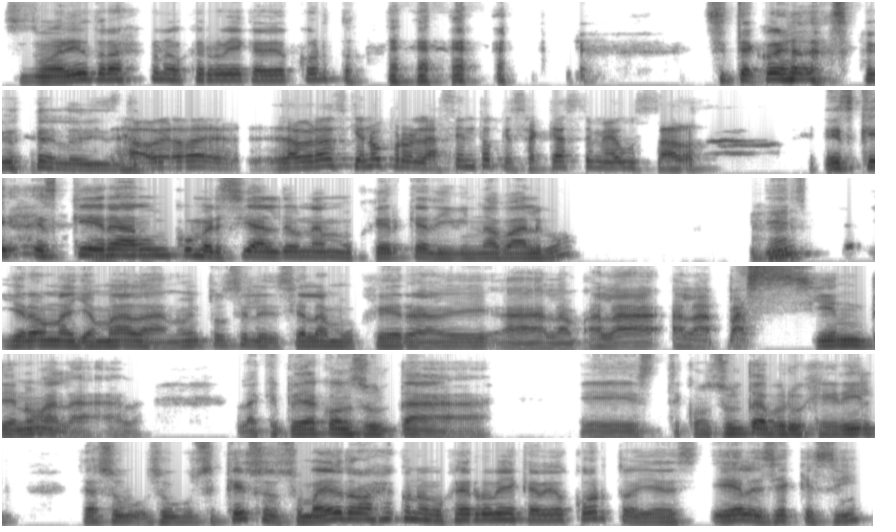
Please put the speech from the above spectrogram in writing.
Su marido trabaja con una mujer rubia cabello corto. Si te acuerdas, lo. La verdad, la verdad es que no, pero el acento que sacaste me ha gustado. Es que, es que era un comercial de una mujer que adivinaba algo y, era una llamada, ¿no? Entonces le decía a la mujer, a, eh, a la, a la, a la paciente, ¿no? A la, a la, a la que pedía consulta, este, consulta brujeril. O sea, su, su, ¿qué? Su, su marido trabaja con una mujer rubia de cabello corto y ella, y ella le decía que sí.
